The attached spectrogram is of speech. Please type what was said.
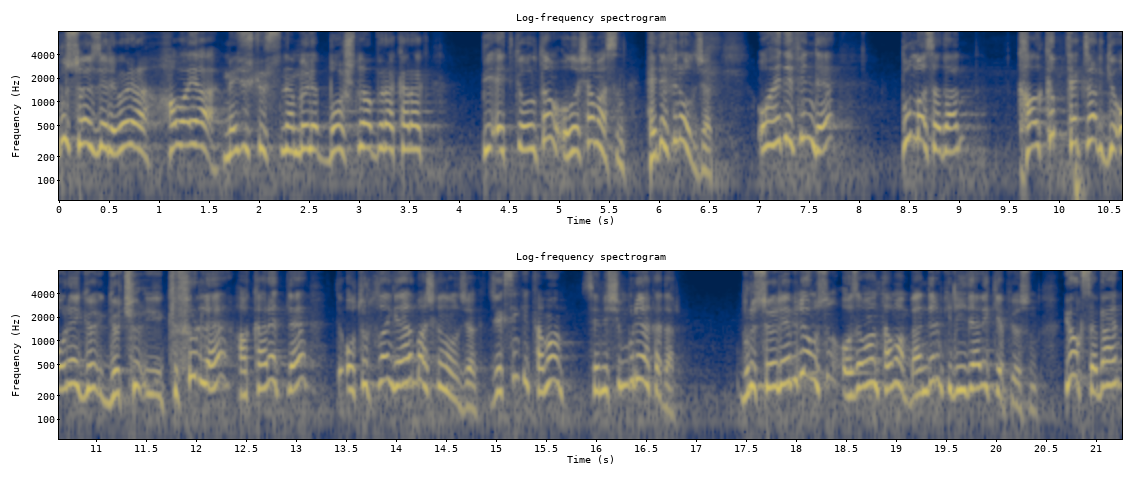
bu sözleri böyle havaya, meclis kürsüsünden böyle boşluğa bırakarak bir etki ulaşam- ulaşamazsın. Hedefin olacak. O hedefin de bu masadan kalkıp tekrar oraya gö- göçür, küfürle, hakaretle oturtulan genel başkan olacak. Diyeceksin ki tamam senin işin buraya kadar. Bunu söyleyebiliyor musun? O zaman tamam ben derim ki liderlik yapıyorsun. Yoksa ben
